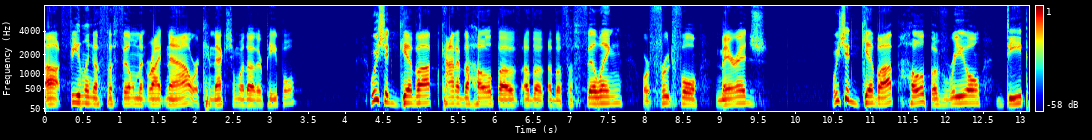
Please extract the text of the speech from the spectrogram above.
uh, feeling of fulfillment right now or connection with other people. We should give up kind of the hope of, of, a, of a fulfilling or fruitful marriage. We should give up hope of real, deep,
